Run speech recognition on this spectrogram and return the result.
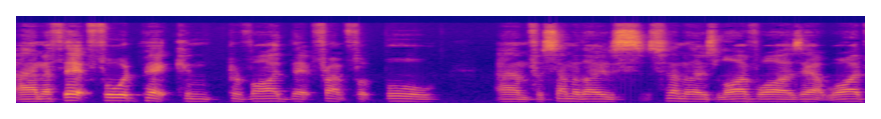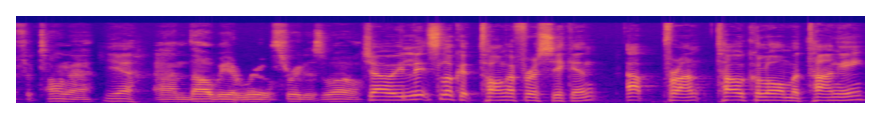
Um, if that forward pack can provide that front foot ball um, for some of those some of those live wires out wide for Tonga, Yeah. um, they'll be a real threat as well. Joey, let's look at Tonga for a second. Up front, Tokolo Matangi.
